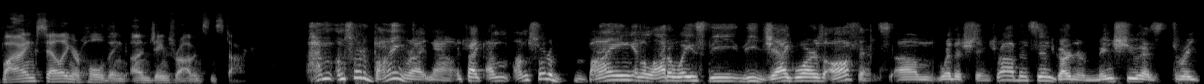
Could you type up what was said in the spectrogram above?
buying, selling, or holding on James Robinson stock? I'm I'm sort of buying right now. In fact, I'm I'm sort of buying in a lot of ways the the Jaguars offense. Um, whether it's James Robinson, Gardner Minshew has three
